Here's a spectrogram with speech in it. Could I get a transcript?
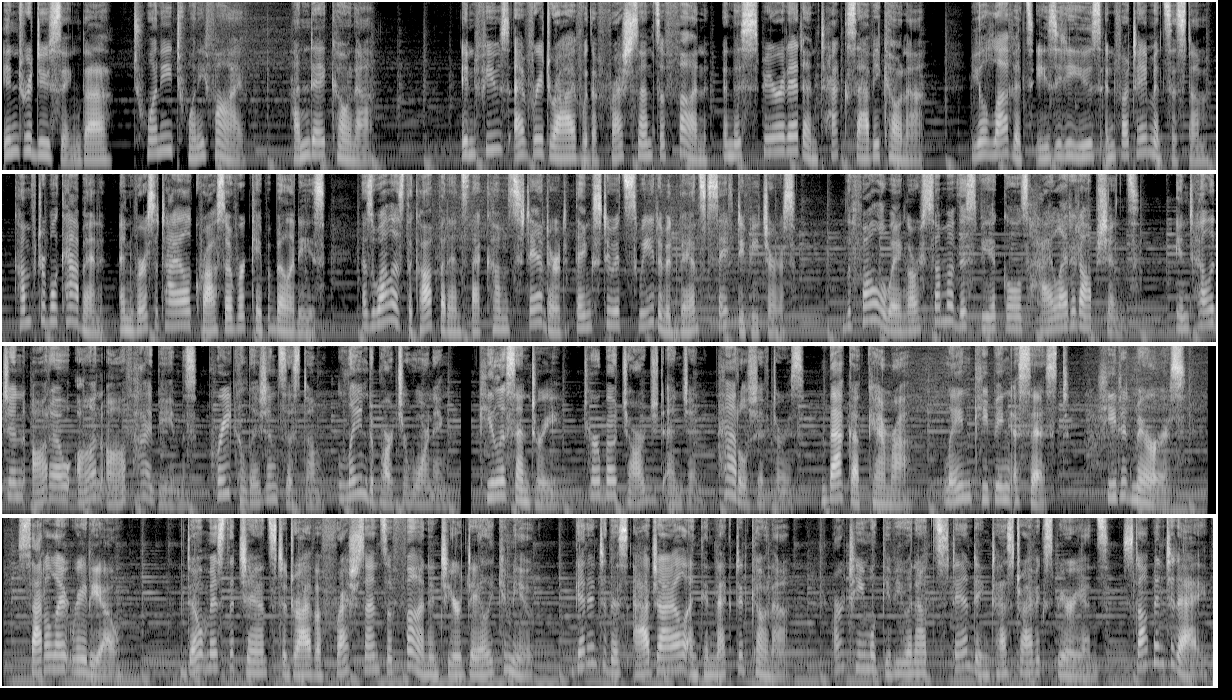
Introducing the 2025 Hyundai Kona. Infuse every drive with a fresh sense of fun in this spirited and tech-savvy Kona. You'll love its easy-to-use infotainment system, comfortable cabin, and versatile crossover capabilities, as well as the confidence that comes standard thanks to its suite of advanced safety features. The following are some of this vehicle's highlighted options. Intelligent auto on-off high beams, pre-collision system, lane departure warning, keyless entry, turbocharged engine, paddle shifters, backup camera, lane keeping assist, heated mirrors, satellite radio. Don't miss the chance to drive a fresh sense of fun into your daily commute. Get into this agile and connected Kona. Our team will give you an outstanding test drive experience. Stop in today.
